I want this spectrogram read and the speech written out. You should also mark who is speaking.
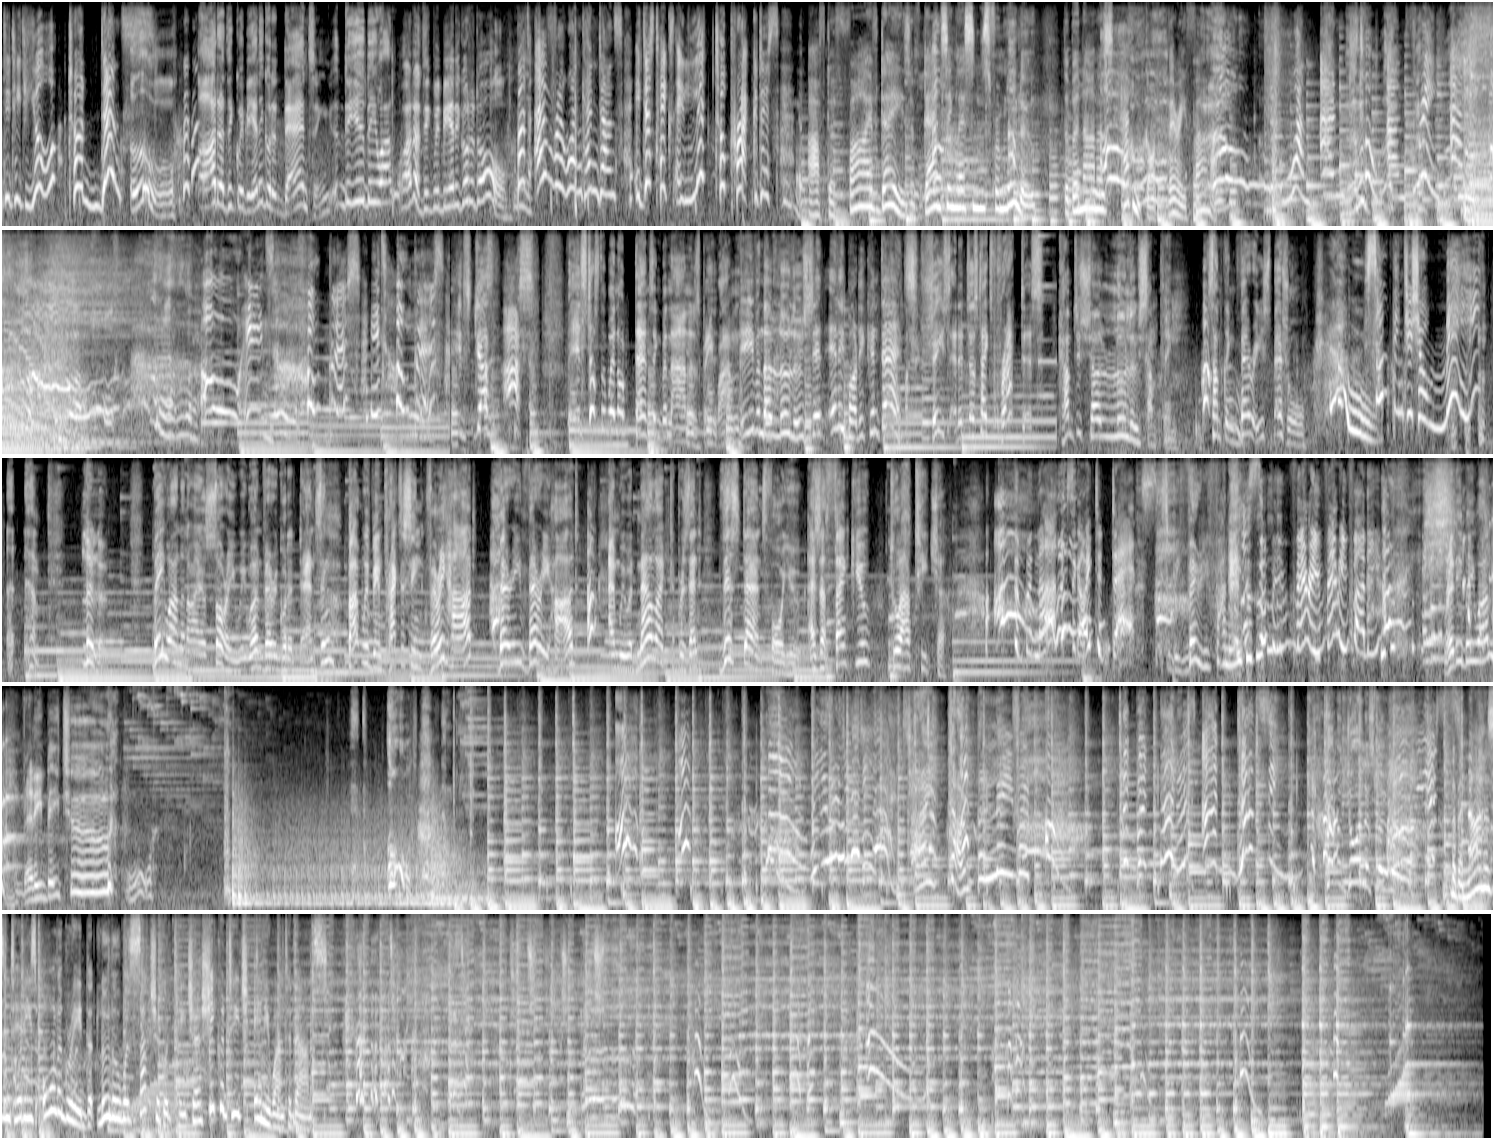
Speaker 1: going to teach you to dance.
Speaker 2: Ooh, I don't think we'd be any good at dancing. Do you, B1?
Speaker 3: I don't think we'd be any good at all.
Speaker 1: But everyone can dance. It just takes a little practice.
Speaker 4: After five days of dancing lessons from Lulu, the bananas oh. hadn't got very far.
Speaker 1: Oh, one and two and three and four. Oh, it's hopeless. It's hopeless.
Speaker 2: It's just us. It's just that we're not dancing bananas, B1.
Speaker 3: Even though Lulu said anybody can dance.
Speaker 2: She said it just takes practice.
Speaker 3: Come to show Lulu something. Oh.
Speaker 2: Something very special.
Speaker 1: Something to show me.
Speaker 2: Lulu, B1 and I are sorry we weren't very good at dancing.
Speaker 3: But we've been practicing very hard.
Speaker 2: Very, very hard. Oh. And we would now like to present this dance for you.
Speaker 3: as a thank you to our teacher.
Speaker 5: The bananas are going to dance.
Speaker 3: This will be very funny.
Speaker 5: This will be very, very funny.
Speaker 2: Ready, B1?
Speaker 3: Ready, B2.
Speaker 2: Ooh!
Speaker 1: Oh,
Speaker 4: The bananas and teddies all agreed that Lulu was such a good teacher she could teach anyone to dance.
